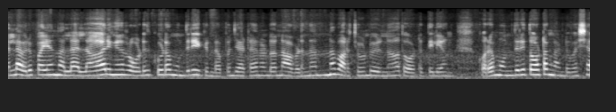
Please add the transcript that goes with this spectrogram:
അല്ല ഒരു പയ്യൻ നല്ല എല്ലാവരും ഇങ്ങനെ റോഡിൽ കൂടെ മുന്തിരി ഉണ്ട് അപ്പം ചേട്ടാനോട് പറഞ്ഞു അവിടെ നിന്ന് തന്നെ പറിച്ചുകൊണ്ട് വരുന്ന തോട്ടത്തിലെയാണ്. കുറേ മുന്തിരി തോട്ടം കണ്ടു. പക്ഷെ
